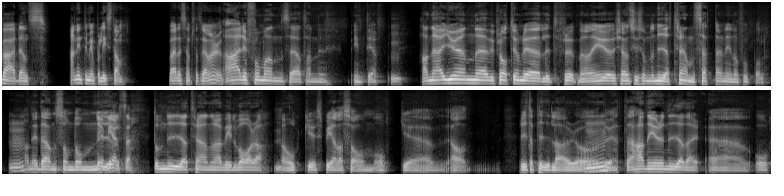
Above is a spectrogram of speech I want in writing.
världens... Han är inte med på listan. Världens sämsta tränare. Nej, det får man säga att han inte är. Mm. Han är ju en, eh, vi pratade ju om det lite förut, men han är ju, känns ju som den nya trendsättaren inom fotboll. Mm. Han är den som de nya, de nya tränarna vill vara Mm. och eh, spela som och eh, ja, rita pilar och Mm. du vet. Han är ju den nya där. Och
